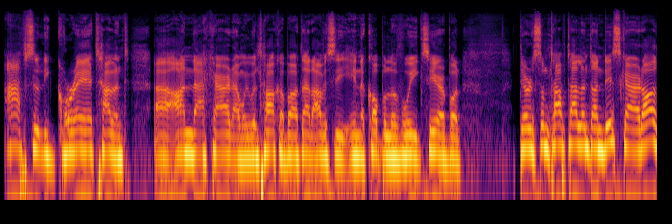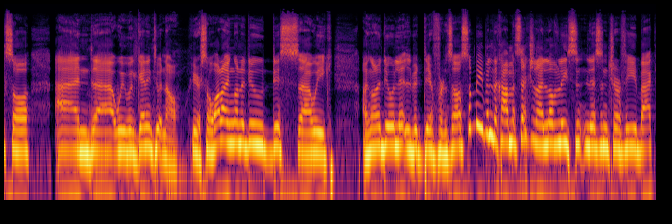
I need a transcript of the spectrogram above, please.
absolutely great talent uh, on that card, and we will talk about that obviously in a couple of weeks here. But there is some top talent on this card also, and uh, we will get into it now. Here, so what I'm going to do this uh, week, I'm going to do a little bit different. So some people in the comment section, I love listen, listen to your feedback.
